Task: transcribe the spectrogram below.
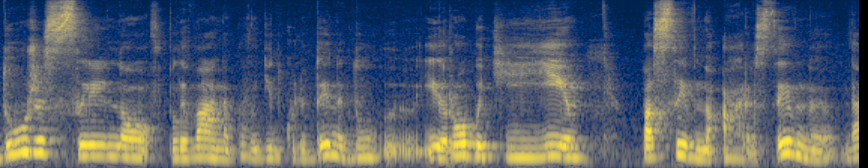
дуже сильно впливає на поведінку людини і робить її пасивно-агресивною. Да?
